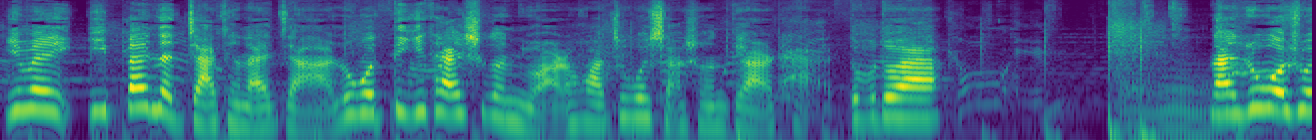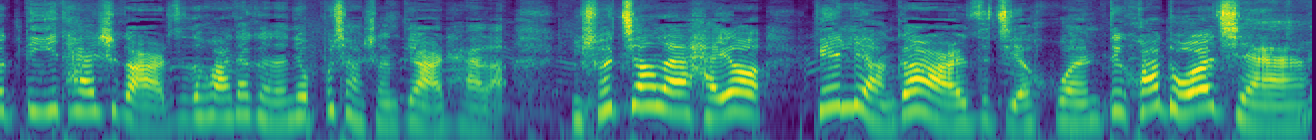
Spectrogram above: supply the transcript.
因为一般的家庭来讲啊，如果第一胎是个女儿的话，就会想生第二胎，对不对？那如果说第一胎是个儿子的话，他可能就不想生第二胎了。你说将来还要给两个儿子结婚，得花多少钱？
